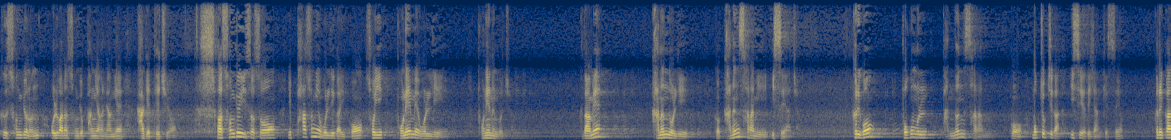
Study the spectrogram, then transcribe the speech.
그 선교는 올바른 선교 방향을 향해 가게 되죠. 아, 선교에 있어서 이 파송의 원리가 있고 소위 보냄의 원리, 보내는 거죠. 그 다음에 가는 논리, 그 가는 사람이 있어야죠. 그리고 복음을 받는 사람, 그 목적지가 있어야 되지 않겠어요? 그러니까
